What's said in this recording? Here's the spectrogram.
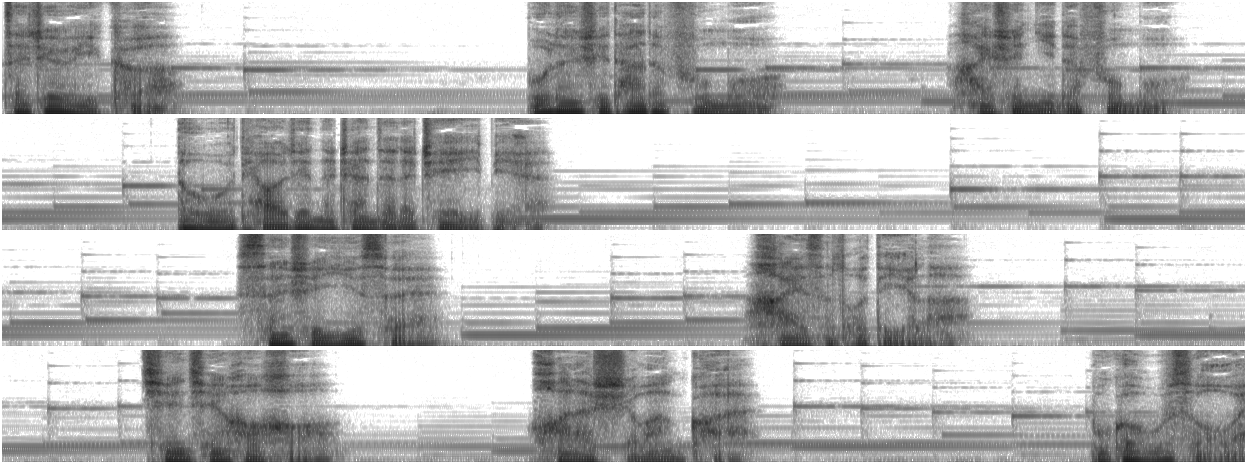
在这一刻，论是他的父母，还是你的父母，都无条件的站在了这一边。三十一岁。孩子落地了，前前后后花了十万块，不过无所谓。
